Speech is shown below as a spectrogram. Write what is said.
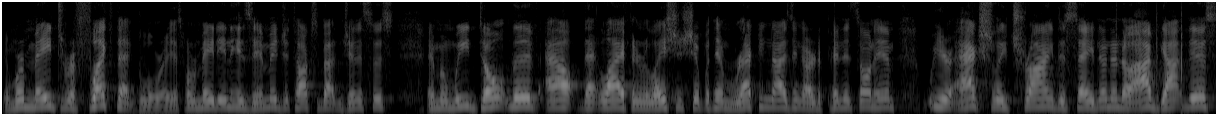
And we're made to reflect that glory. That's why we're made in his image, it talks about in Genesis. And when we don't live out that life in relationship with him, recognizing our dependence on him, we are actually trying to say, no, no, no, I've got this.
